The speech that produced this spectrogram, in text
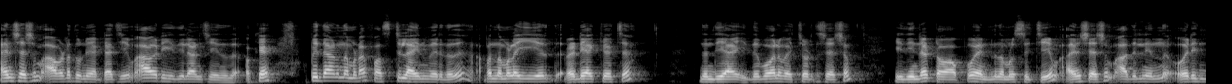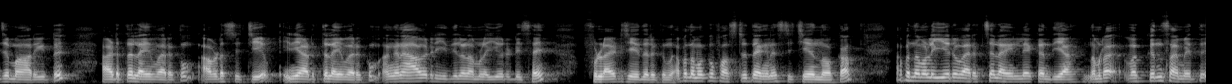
അതിനുശേഷം അവിടെ തുണി അറ്റാച്ച് ചെയ്യും. ആ ഒരു രീതിയിലാണ് ചെയ്യുന്നത്. ഓക്കെ അപ്പോൾ ഇതാണ് നമ്മുടെ ഫസ്റ്റ് ലൈൻ വരുന്നത്. അപ്പം നമ്മൾ ഈ റെഡിയാക്കി വെച്ച ഇതെന്ത് ചെയ്യുക? ഇതുപോലെ വെച്ച് കൊടുത്ത ശേഷം ഇതിന്റെ ടോപ്പ് എൻഡ് നമ്മൾ സ്റ്റിച്ച് ചെയ്യും. അതിനുശേഷം അതിൽ നിന്ന് ഒരു ഇഞ്ച് മാറിയിട്ട് അടുത്ത ലൈൻ വരക്കും അവിടെ സ്റ്റിച്ച് ചെയ്യും. ഇനി അടുത്ത ലൈൻ വരക്കും അങ്ങനെ ആ ഒരു രീതിയിലാണ് നമ്മൾ ഈ ഒരു ഡിസൈൻ ഫുള്ളായിട്ട് ചെയ്തെടുക്കുന്നത്. അപ്പോൾ നമുക്ക് ഫസ്റ്റത്തെ എങ്ങനെ സ്റ്റിച്ച് ചെയ്യാൻ നോക്കാം. അപ്പോൾ നമ്മൾ ഈ ഒരു വരച്ച ലൈനിലേക്ക് എന്ത് ചെയ്യുക നമ്മുടെ വെക്കുന്ന സമയത്ത്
